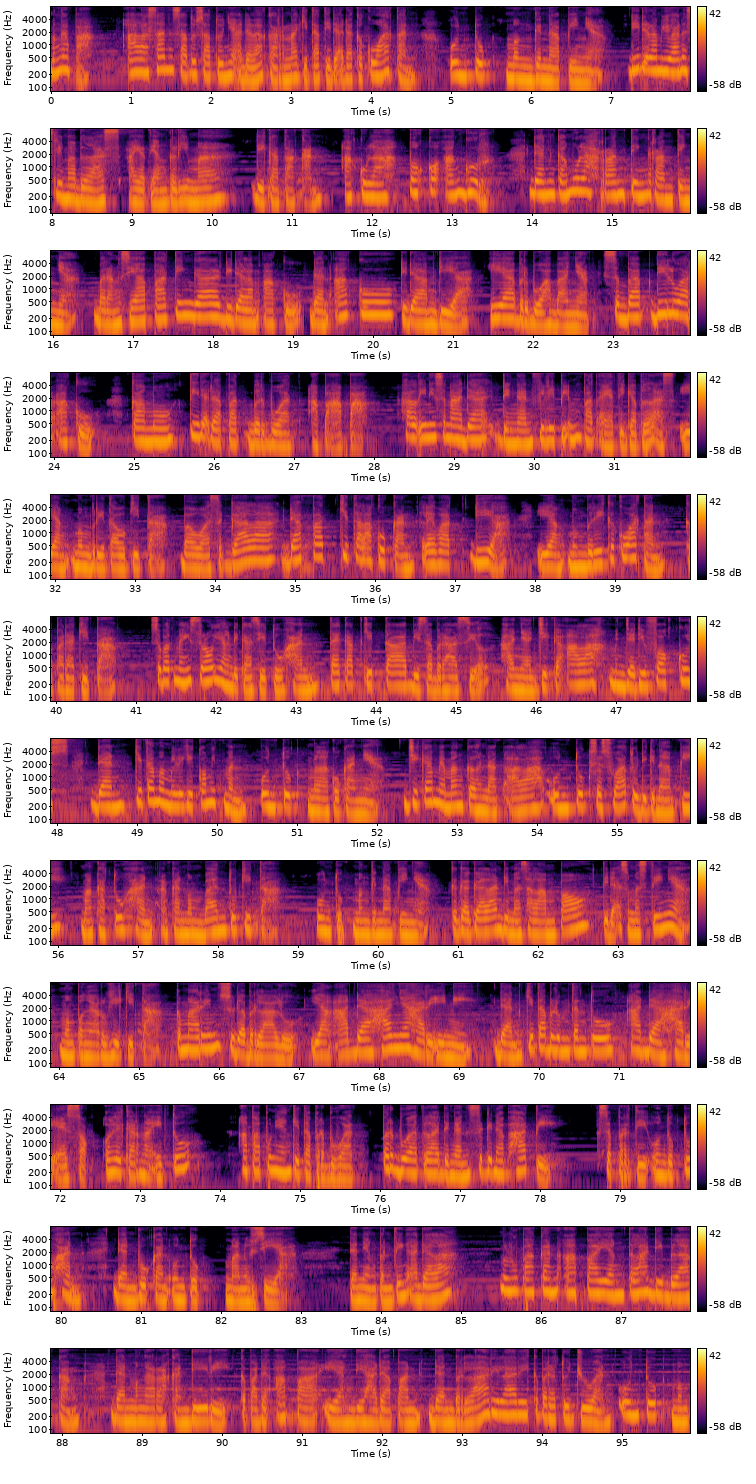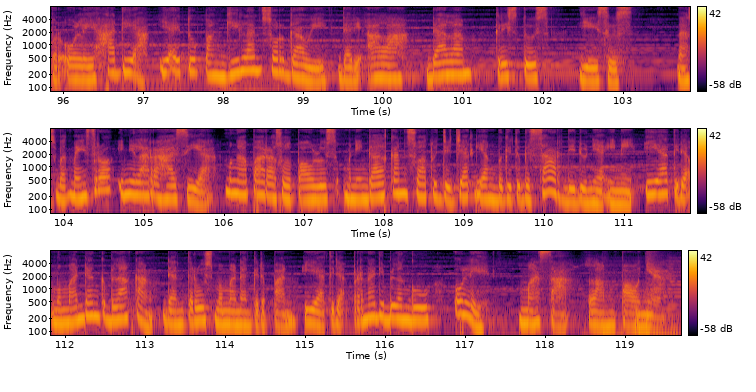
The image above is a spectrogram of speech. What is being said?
Mengapa? Alasan satu-satunya adalah karena kita tidak ada kekuatan untuk menggenapinya. Di dalam Yohanes 15 ayat yang kelima dikatakan, Akulah pokok anggur dan kamulah ranting-rantingnya. Barang siapa tinggal di dalam aku dan aku di dalam dia, ia berbuah banyak. Sebab di luar aku, kamu tidak dapat berbuat apa-apa. Hal ini senada dengan Filipi 4 ayat 13 yang memberitahu kita bahwa segala dapat kita lakukan lewat Dia yang memberi kekuatan kepada kita. Sobat Maestro yang dikasih Tuhan, tekad kita bisa berhasil hanya jika Allah menjadi fokus dan kita memiliki komitmen untuk melakukannya. Jika memang kehendak Allah untuk sesuatu digenapi, maka Tuhan akan membantu kita untuk menggenapinya. Kegagalan di masa lampau tidak semestinya mempengaruhi kita. Kemarin sudah berlalu, yang ada hanya hari ini, dan kita belum tentu ada hari esok. Oleh karena itu, apa pun yang kita perbuat, perbuatlah dengan segenap hati, seperti untuk Tuhan dan bukan untuk manusia. Dan yang penting adalah melupakan apa yang telah di belakang dan mengarahkan diri kepada apa yang di hadapan dan berlari-lari kepada tujuan untuk memperoleh hadiah yaitu panggilan sorgawi dari Allah dalam Kristus Yesus. Nah, sobat maestro, inilah rahasia mengapa Rasul Paulus meninggalkan suatu jejak yang begitu besar di dunia ini. Ia tidak memandang ke belakang dan terus memandang ke depan. Ia tidak pernah dibelenggu oleh masa lampaunya.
